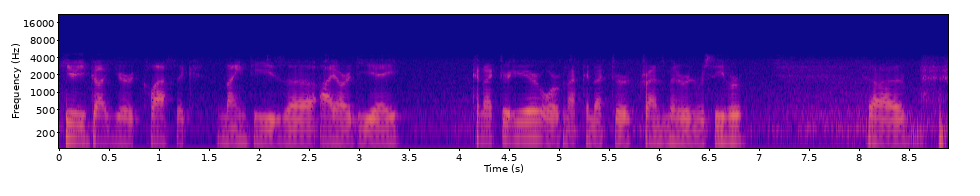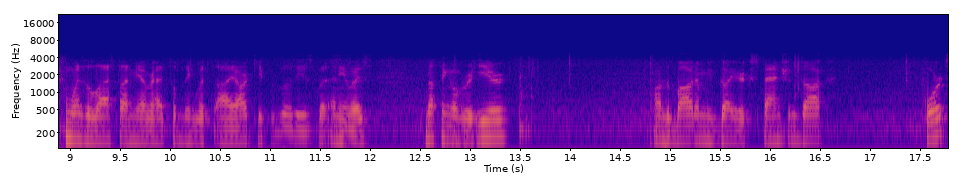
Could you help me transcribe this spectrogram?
Here you got your classic 90s uh, IRDA connector here or not connector transmitter and receiver uh, when's the last time you ever had something with IR capabilities? But anyways, nothing over here. On the bottom you've got your expansion dock port.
